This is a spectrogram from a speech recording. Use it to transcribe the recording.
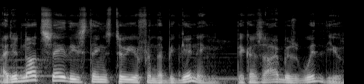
I did not say these things to you from the beginning, because I was with you.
